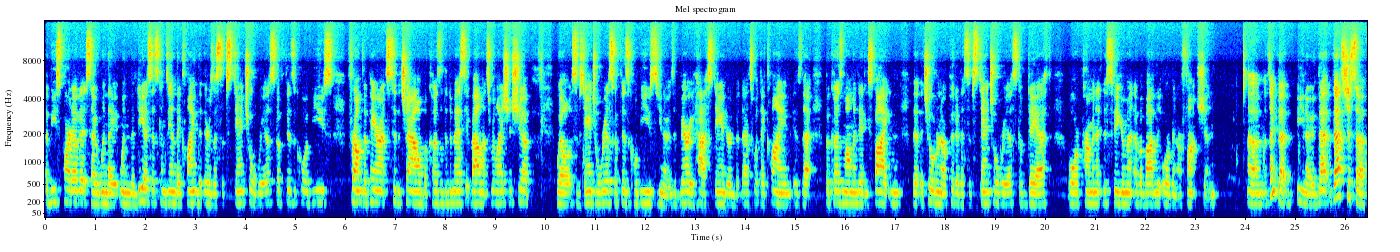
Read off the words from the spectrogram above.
abuse part of it. So when they when the DSS comes in, they claim that there's a substantial risk of physical abuse from the parents to the child because of the domestic violence relationship well, substantial risk of physical abuse, you know, is a very high standard, but that's what they claim is that because mom and daddy's fighting, that the children are put at a substantial risk of death or permanent disfigurement of a bodily organ or function um, I think that you know that that's just a,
